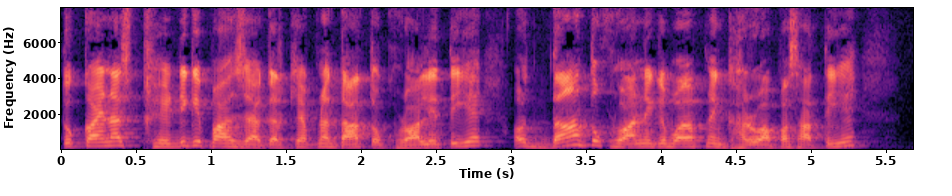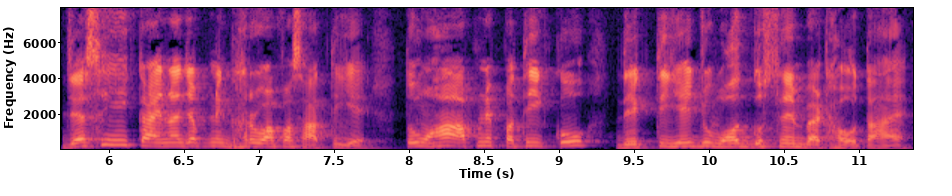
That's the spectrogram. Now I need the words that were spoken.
तो कायनास फ्रेडी के पास जाकर के अपना दांत उखड़वा लेती है और दांत उखड़वाने के बाद अपने घर वापस आती है। जैसे ही कायनाज अपने घर वापस आती है तो वहाँ अपने पति को देखती है जो बहुत गुस्से में बैठा होता है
